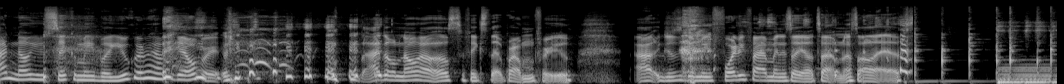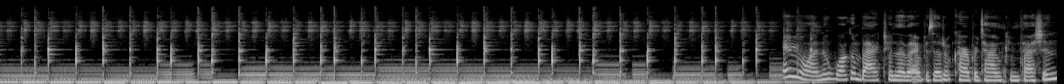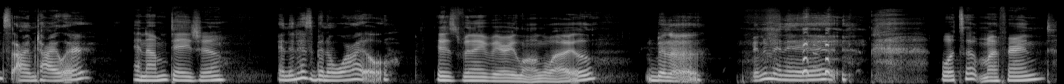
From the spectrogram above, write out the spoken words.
I know you're sick of me, but you're gonna have to get over it. I don't know how else to fix that problem for you. I, just give me 45 minutes of your time. That's all I ask. Hey everyone, welcome back to another episode of Carpet Time Confessions. I'm Tyler, And I'm Deja. and it has been a while. It's been a very long while. Been a been a minute. What's up, my friend?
